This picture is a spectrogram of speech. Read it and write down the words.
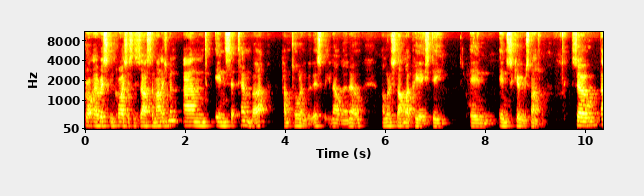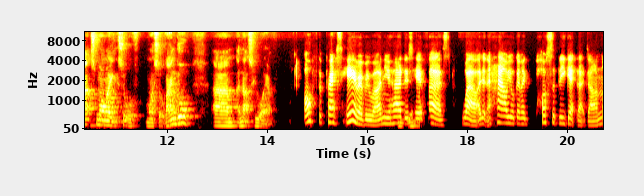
uh, risk and crisis and disaster management, and in September, haven't told anybody this, but you're now going to know. I'm going to start my PhD in in security risk management. So that's my sort of my sort of angle, um, and that's who I am off the press here, everyone. You heard this here first. Wow, I don't know how you're going to possibly get that done.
